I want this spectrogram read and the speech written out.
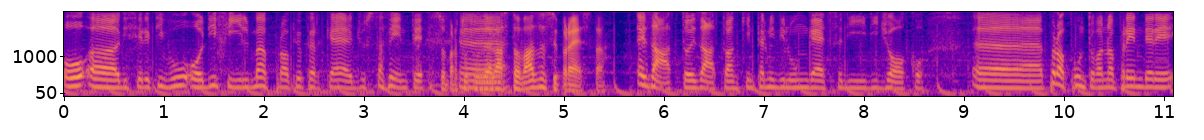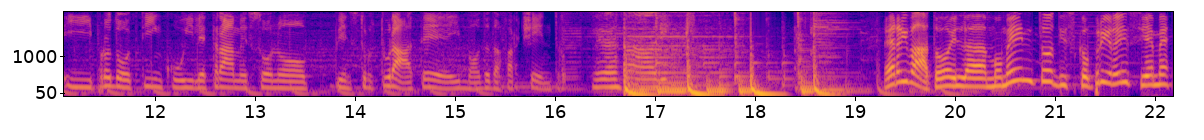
o uh, di serie TV o di film, proprio perché giustamente. Soprattutto eh, The Last of Us si presta. Esatto, esatto, anche in termini di lunghezza di, di gioco. Eh, però appunto vanno a prendere i prodotti in cui le trame sono ben strutturate in modo da far centro. Yeah. È arrivato il momento di scoprire insieme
